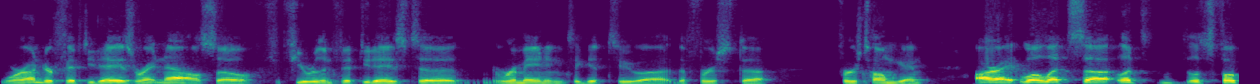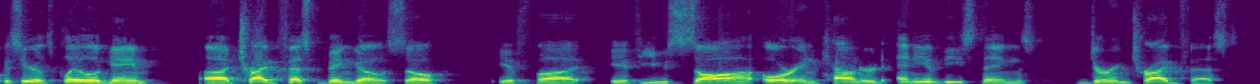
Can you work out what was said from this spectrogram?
we're under 50 days right now, so fewer than 50 days to remaining to get to uh, the first uh, first home game. All right. Well, let's uh, let's let's focus here. Let's play a little game. Uh, Tribe Fest Bingo. So if uh, if you saw or encountered any of these things during Tribe Fest,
